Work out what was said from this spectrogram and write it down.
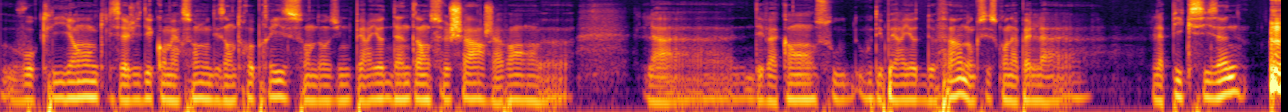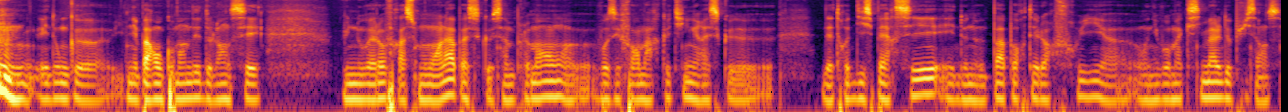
vos clients, qu'il s'agisse des commerçants ou des entreprises, sont dans une période d'intense charge avant la, des vacances ou, des périodes de fin. Donc c'est ce qu'on appelle la, la peak season. Et donc il n'est pas recommandé de lancer une nouvelle offre à ce moment-là parce que simplement euh, vos efforts marketing risquent d'être dispersés et de ne pas porter leurs fruits euh, au niveau maximal de puissance.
